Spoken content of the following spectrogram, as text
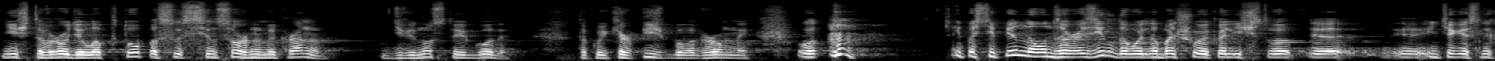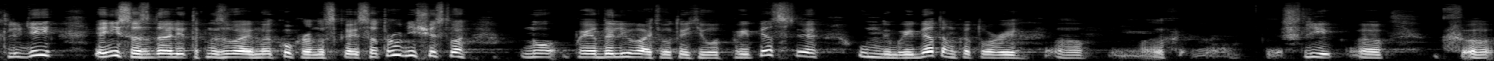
нечто вроде лаптопа с сенсорным экраном. 90-е годы. Такой кирпич был огромный. Вот. И постепенно он заразил довольно большое количество э, э, интересных людей, и они создали так называемое Кокрановское сотрудничество, но преодолевать вот эти вот препятствия умным ребятам, которые э, шли к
